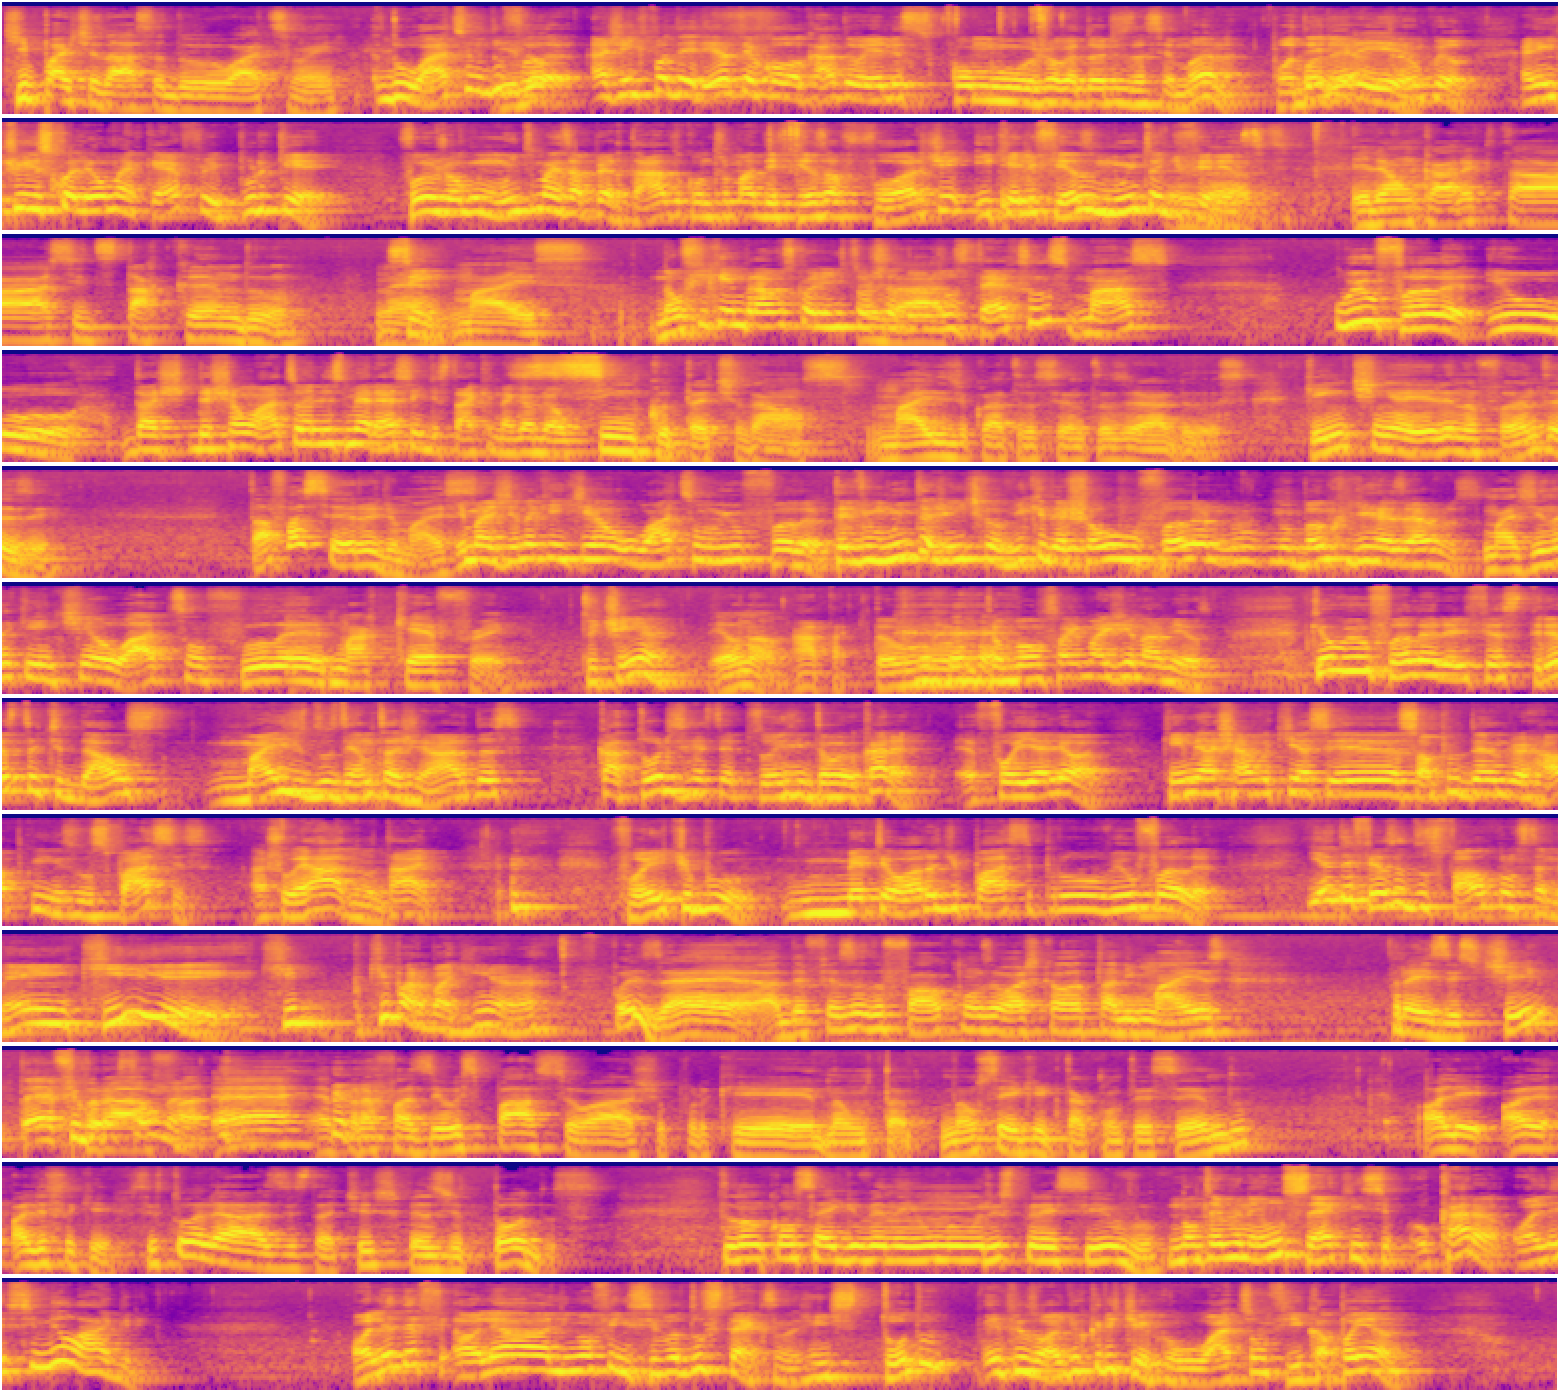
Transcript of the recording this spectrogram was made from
que partidaça do Watson, hein? Do Watson e do, e do... A gente poderia ter colocado eles como jogadores da semana? Poderia, poderia, tranquilo. A gente escolheu o McCaffrey por quê? Foi um jogo muito mais apertado contra uma defesa forte e que ele fez muita diferença. Exato. Ele é um cara que tá se destacando, né? Sim. Mas. Não fiquem bravos com a gente, torcedores dos Texans, mas Will Fuller e o Deshaun Watson, eles merecem destaque, né, Gabriel? Cinco touchdowns, mais de 400 jardas. Quem tinha ele no Fantasy, tá faceiro demais. Imagina quem tinha o Watson e o Fuller. Teve muita gente que eu vi que deixou o Fuller no, no banco de reservas. Imagina quem tinha o Watson, Fuller, McCaffrey. Tu tinha? Eu não. Ah, tá. Então, então vamos só imaginar mesmo. Porque o Will Fuller, ele fez 3 touchdowns, mais de 200 jardas, 14 recepções. Então, eu, cara, foi ali, ó. Quem me achava que ia ser só pro Denver Hopkins os passes, achou errado no time. Foi, tipo, meteoro de passe pro Will Fuller. E a defesa dos Falcons também, que, que, que barbadinha, né? Pois é, a defesa do Falcons eu acho que ela tá ali mais pra existir. É figuração, pra né? É, é pra fazer o espaço, eu acho, porque não, tá, não sei o que, que tá acontecendo. Olha, olha, olha isso aqui. Se tu olhar as estatísticas de todos, tu não consegue ver nenhum número expressivo. Não teve nenhum sec em. Cara, olha esse milagre. Olha a, def- olha a linha ofensiva dos Texans. A gente, todo episódio critica. O Watson fica apanhando.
